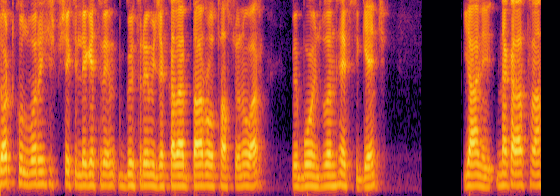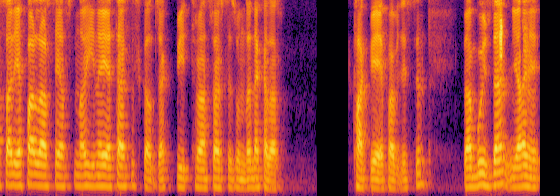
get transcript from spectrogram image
dört kulvarı hiçbir şekilde getire, götüremeyecek kadar dar rotasyonu var. Ve bu oyuncuların hepsi genç. Yani ne kadar transfer yaparlarsa yapsınlar yine yetersiz kalacak. Bir transfer sezonunda ne kadar takviye yapabilirsin. Ben bu yüzden yani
